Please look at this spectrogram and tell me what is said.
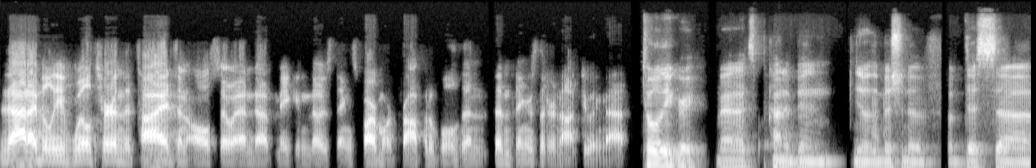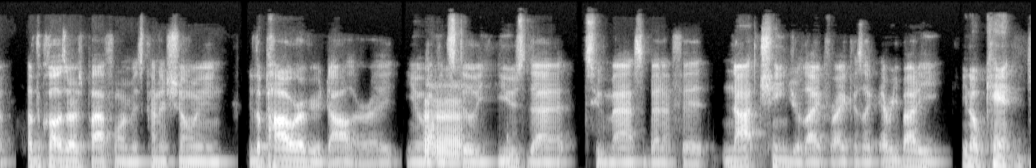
that i believe will turn the tides and also end up making those things far more profitable than than things that are not doing that. Totally agree. Man that's kind of been you know the mission of of this uh of the Closars platform is kind of showing the power of your dollar, right? You know, you can still use that to mass benefit, not change your life, right? Because like everybody, you know, can't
